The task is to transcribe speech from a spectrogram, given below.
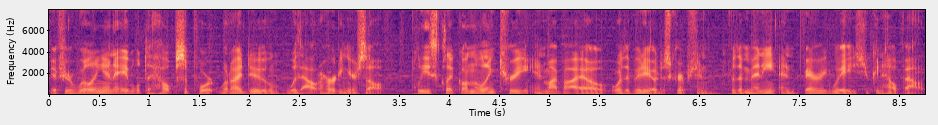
If you're willing and able to help support what I do without hurting yourself, please click on the link tree in my bio or the video description for the many and varied ways you can help out.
